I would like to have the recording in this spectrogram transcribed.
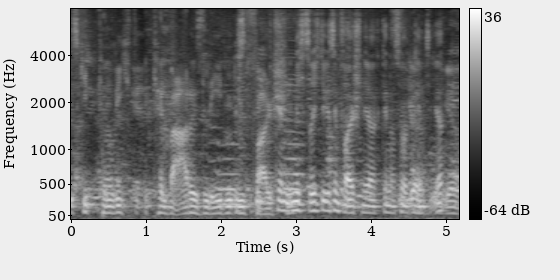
es gibt kein, richtig, kein wahres Leben im Falschen. Kein, nichts Richtiges im Falschen, ja, genau so. Ja, ja. ja.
